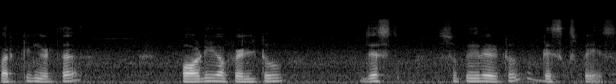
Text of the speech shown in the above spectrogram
working at the body of L2 just superior to disk space.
